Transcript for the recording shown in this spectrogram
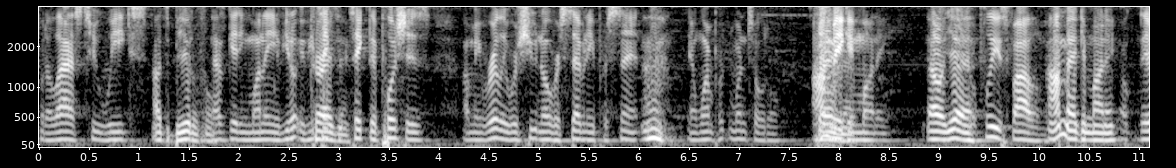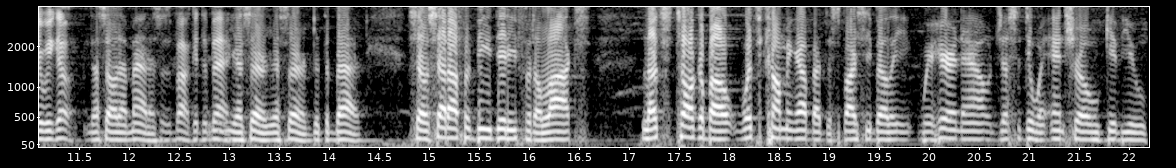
for the last two weeks. That's beautiful. That's getting money. If you don't, if you Crazy. take, take the pushes, I mean, really, we're shooting over seventy percent in one one total. I'm making money. oh So yeah. please follow me. I'm making money. Oh, there we go. That's all that matters. That's about. Get the bag. Yes, sir. Yes, sir. Get the bag. So shout out for B Diddy for the locks. Let's talk about what's coming up at the Spicy Belly. We're here now just to do an intro, give you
